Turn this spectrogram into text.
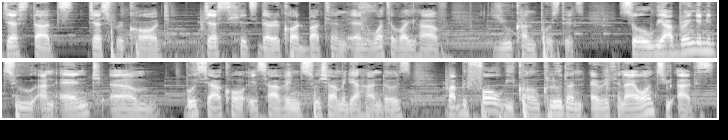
just start, just record, just hit the record button, and whatever you have, you can post it. So we are bringing it to an end. Um, Boasiako is having social media handles. But before we conclude on everything, I want to ask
